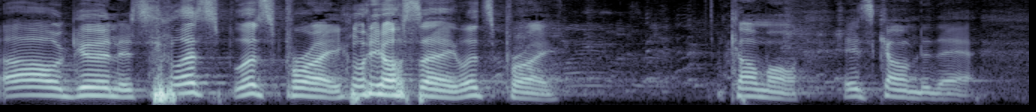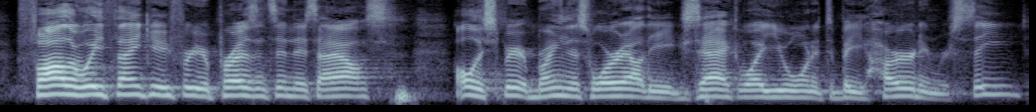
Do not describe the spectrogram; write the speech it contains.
oh, goodness. Let's, let's pray. What do y'all say? Let's pray. Come on. It's come to that. Father, we thank you for your presence in this house. Holy Spirit, bring this word out the exact way you want it to be heard and received.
